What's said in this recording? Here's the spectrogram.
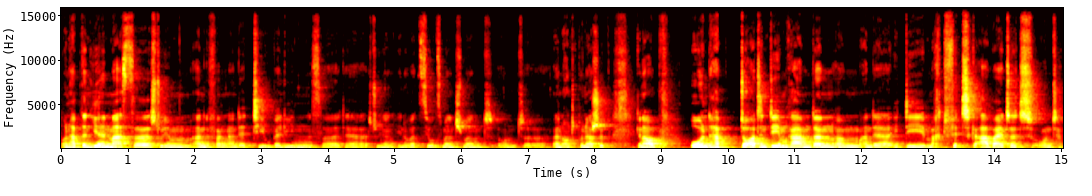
und habe dann hier ein Masterstudium angefangen an der TU Berlin. Das war der Studiengang Innovationsmanagement und äh, Entrepreneurship, genau und habe dort in dem Rahmen dann ähm, an der Idee Macht Fit gearbeitet und habe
